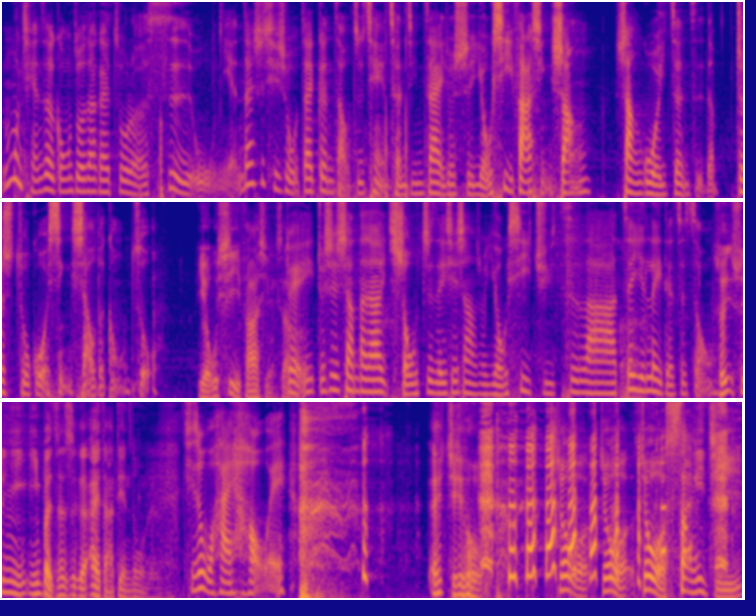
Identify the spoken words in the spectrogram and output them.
目前这个工作大概做了四五年，但是其实我在更早之前也曾经在就是游戏发行商上过一阵子的，就是做过行销的工作。游戏发行商，对，就是像大家熟知的一些像什么游戏橘子啦这一类的这种。所以，所以你你本身是个爱打电动的人。其实我还好哎、哎、其实我 就我就我就我上一集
